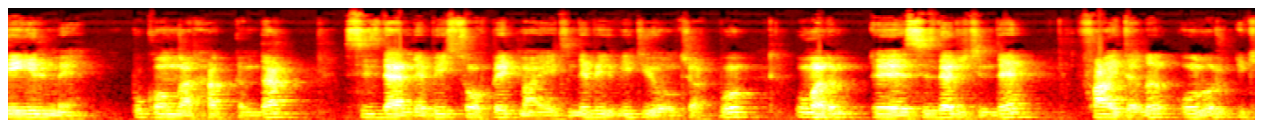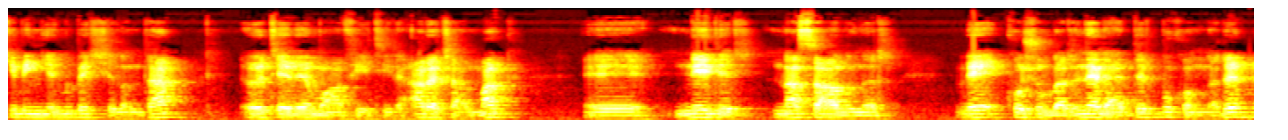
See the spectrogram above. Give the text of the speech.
Değil mi? Bu konular hakkında sizlerle bir sohbet mahiyetinde bir video olacak bu. Umarım e, sizler için de faydalı olur. 2025 yılında ÖTV muafiyetiyle araç almak e, nedir, nasıl alınır ve koşulları nelerdir bu konuları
